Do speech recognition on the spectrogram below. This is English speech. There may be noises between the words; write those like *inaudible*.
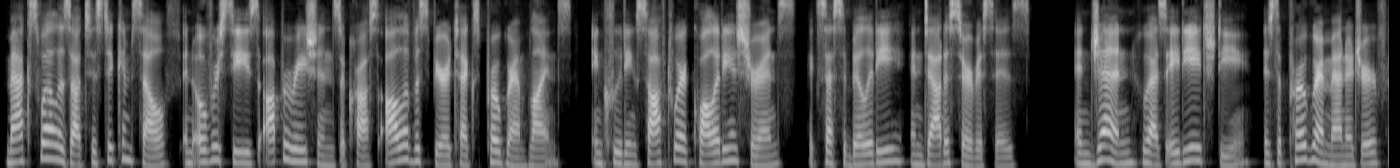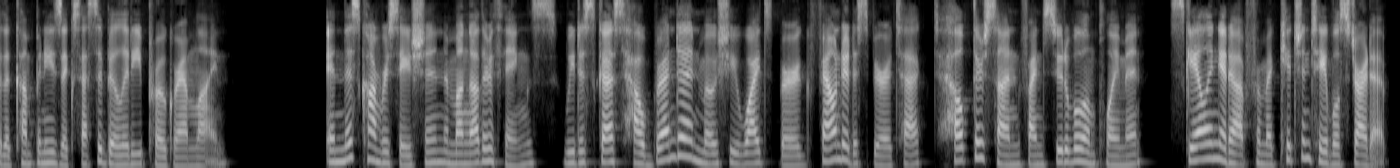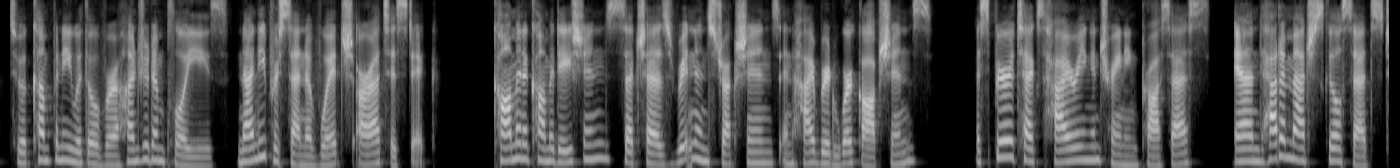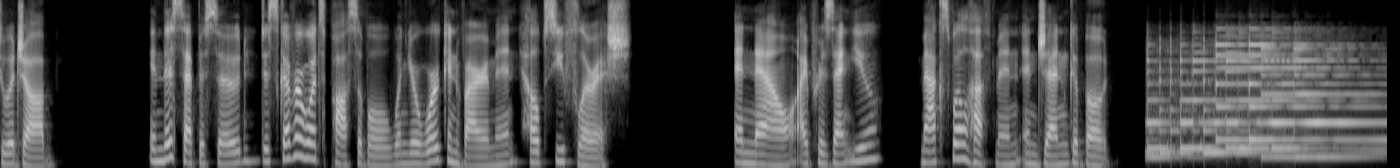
Maxwell is autistic himself and oversees operations across all of Aspiritech's program lines, including software quality assurance, accessibility, and data services. And Jen, who has ADHD, is the program manager for the company's accessibility program line. In this conversation, among other things, we discuss how Brenda and Moshe Weitzberg founded Aspiritech to help their son find suitable employment scaling it up from a kitchen table startup to a company with over 100 employees, 90% of which are autistic. Common accommodations such as written instructions and hybrid work options, Aspiritech's hiring and training process, and how to match skill sets to a job. In this episode, discover what's possible when your work environment helps you flourish. And now I present you Maxwell Huffman and Jen Goubeaud.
